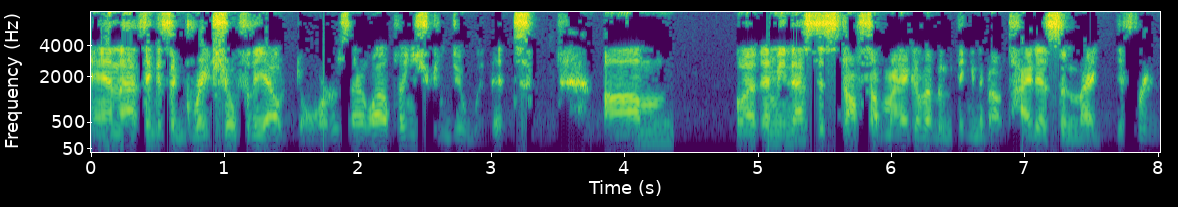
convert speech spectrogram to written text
And I think it's a great show for the outdoors. There are a lot of things you can do with it. Um, but, I mean, that's just off the top of my head because I've been thinking about Titus and, like, different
